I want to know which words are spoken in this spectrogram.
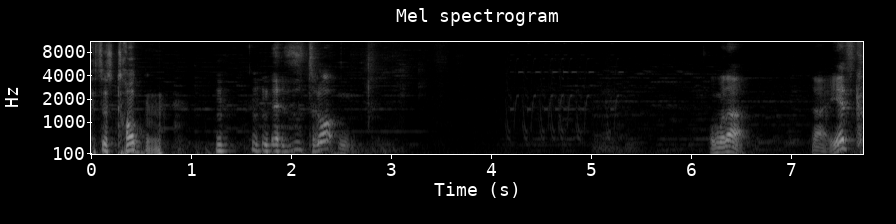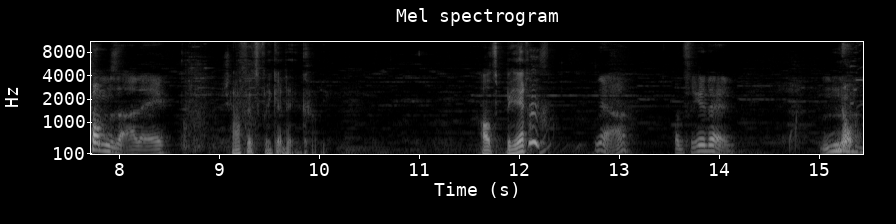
Es ist trocken. es ist trocken. Guck mal da. Na, jetzt kommen sie alle, ey. Scharfes Frikadellen Curry. Aus Beeren? Ja. Und Frikadellen. Nom.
